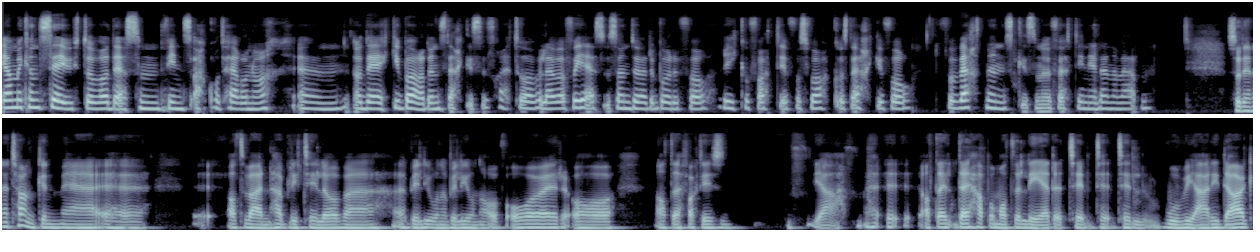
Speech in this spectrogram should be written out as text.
Ja, vi kan se utover det som fins akkurat her og nå. Um, og det er ikke bare den sterkestes rett til å overleve, for Jesus han døde både for rike og fattige, for svake og sterke, for, for hvert menneske som er født inn i denne verden. Så denne tanken med uh, at verden har blitt til over billioner og billioner av år, og at det faktisk ja, at de, de, har på en måte ledet til, til, til, hvor vi er i dag.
